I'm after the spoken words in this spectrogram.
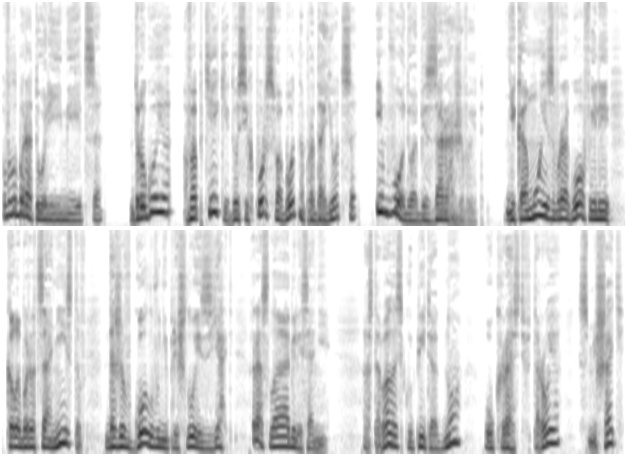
в лаборатории имеется. Другое в аптеке до сих пор свободно продается, им воду обеззараживают. Никому из врагов или коллаборационистов даже в голову не пришло изъять, расслабились они. Оставалось купить одно, украсть второе, смешать,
